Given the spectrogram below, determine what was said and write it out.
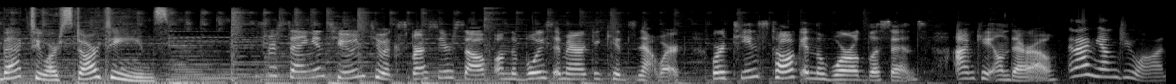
back to our star teens. Thanks for staying in tune to Express Yourself on the Voice America Kids Network, where teens talk and the world listens. I'm Katelyn Darrow. And I'm Youngjoo Ahn.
